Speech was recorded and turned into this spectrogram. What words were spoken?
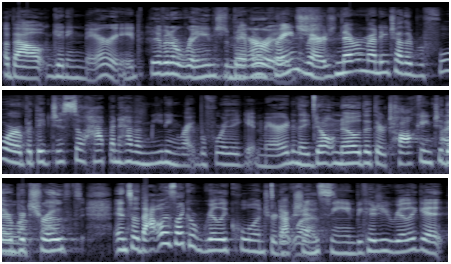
about getting married. They have an arranged They have an arranged marriage, never met each other before, but they just so happen to have a meeting right before they get married and they don't know that they're talking to their love that. betrothed. And so that was like a really cool introduction scene because you really get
